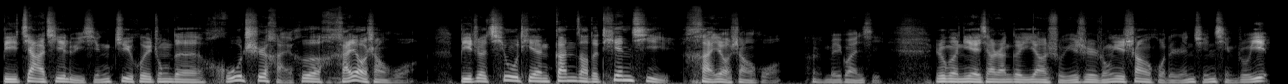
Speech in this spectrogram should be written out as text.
比假期旅行聚会中的胡吃海喝还要上火，比这秋天干燥的天气还要上火。没关系，如果你也像然哥一样属于是容易上火的人群，请注意，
